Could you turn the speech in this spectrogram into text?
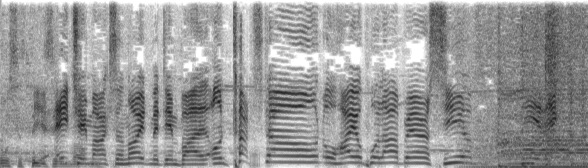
großes Ding AJ Marks erneut mit dem Ball und Touchdown Ohio Polar Bears hier direkt.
